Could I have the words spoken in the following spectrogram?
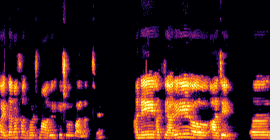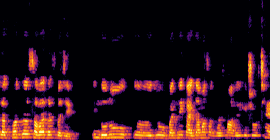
કાયદાના સંઘર્ષમાં આવેલ કિશોર બાલક છે. અને અત્યારે આજે લગભગ સવા દસ બજે ઇન દોનો જો બંને કાયદામાં સંઘર્ષમાં આવેલ કિશોર છે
